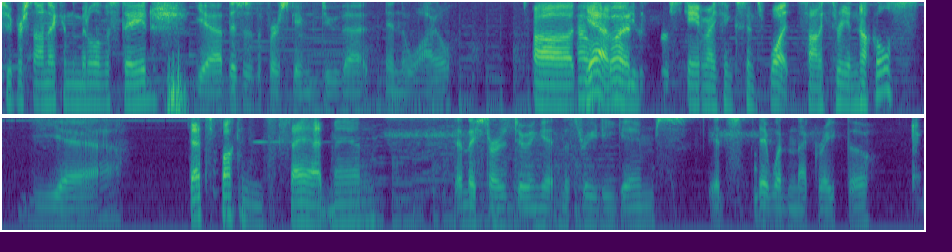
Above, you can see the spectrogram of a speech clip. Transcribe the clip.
supersonic in the middle of a stage? Yeah, this is the first game to do that in a while. uh Oh, yeah good. the first game i think since what sonic 3 and knuckles Yeah. that's fucking sad man Then they started doing it in the 3D games. It's it wasn't that great though. it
